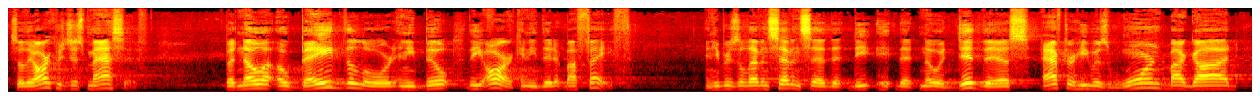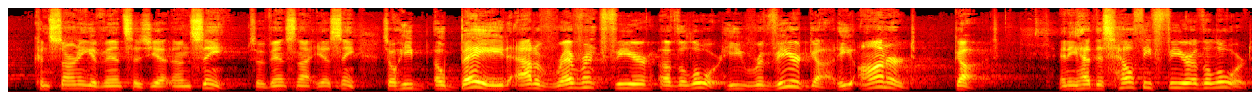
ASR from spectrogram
So the ark was just massive. But Noah obeyed the Lord and he built the ark and he did it by faith. And Hebrews 11:7 said that, the, that Noah did this after he was warned by God concerning events as yet unseen. So, events not yet seen. So, he obeyed out of reverent fear of the Lord. He revered God, he honored God, and he had this healthy fear of the Lord.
